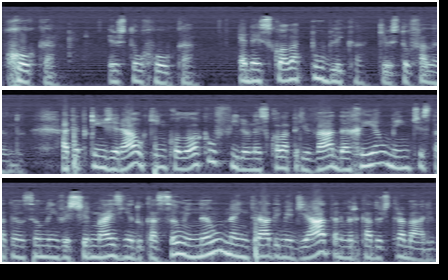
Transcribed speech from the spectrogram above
Rouca. Eu estou rouca. É da escola pública que eu estou falando. Até porque, em geral, quem coloca o filho na escola privada realmente está pensando em investir mais em educação e não na entrada imediata no mercado de trabalho.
